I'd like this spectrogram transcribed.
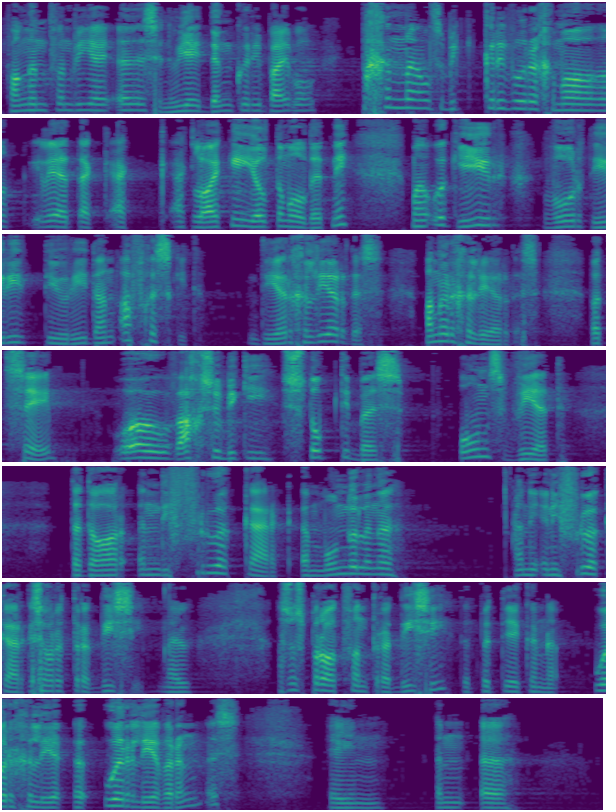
vangend van wie hy is en hoe jy dink oor die Bybel, begin my al so 'n bietjie kriewelrig gemaak, jy weet ek ek ek like nie heeltemal dit nie, maar ook hier word hierdie teorie dan afgeskiet deur geleerdes, ander geleerdes wat sê, "Wow, wag so 'n bietjie, stop die bus. Ons weet dat daar in die vroeë kerk 'n mondelinge in die in die vroeë kerk is daar 'n tradisie. Nou as ons praat van tradisie, dit beteken 'n oorgelewe 'n oorlewering is en in 'n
